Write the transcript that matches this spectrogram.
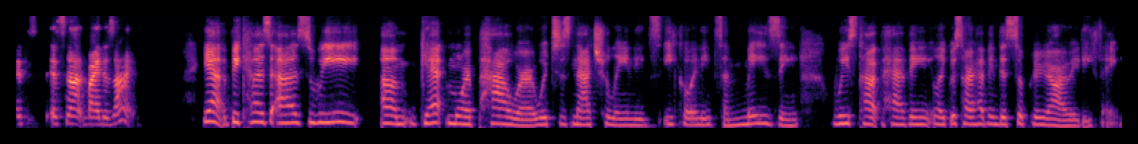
it's, it's not by design. Yeah because as we um, get more power which is naturally needs equal and it's amazing we stop having like we start having this superiority thing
